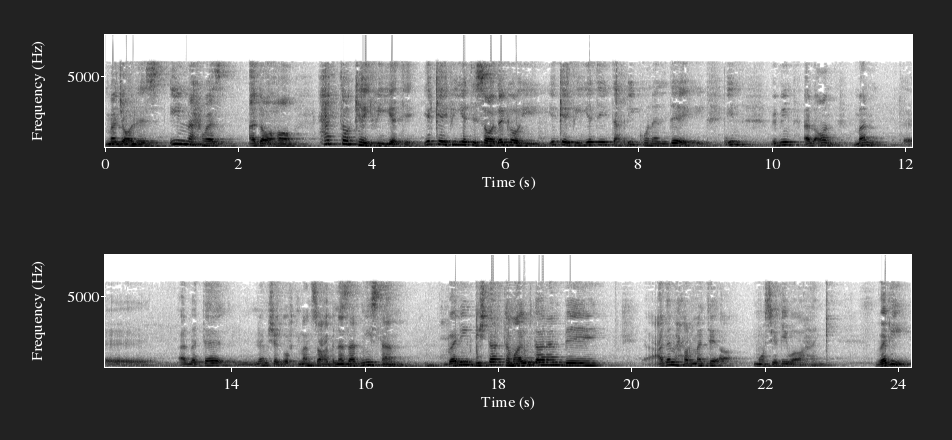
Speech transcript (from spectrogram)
مجالس این نحو اداها حتی کیفیتی یک کیفیت ساده گاهی یک کیفیت تحریک کننده این ببین الان من البته نمیشه گفت من صاحب نظر نیستم ولی بیشتر تمایل دارم به عدم حرمت موسیقی و آهنگ. ولی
